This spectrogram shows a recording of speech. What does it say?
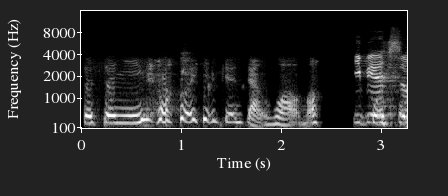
的声音，然后一边讲话吗？一边说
